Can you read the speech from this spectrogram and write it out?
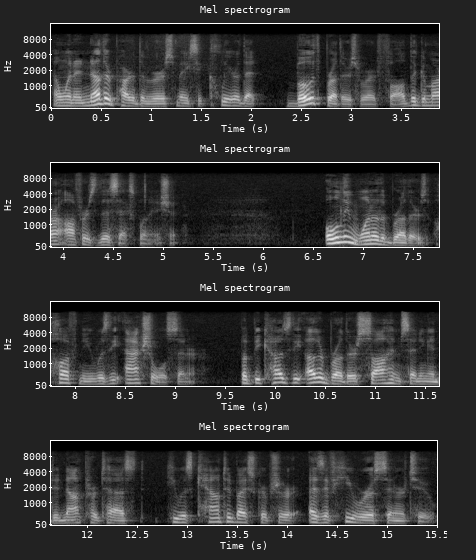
And when another part of the verse makes it clear that both brothers were at fault, the Gemara offers this explanation. Only one of the brothers, Hophni, was the actual sinner, but because the other brother saw him sinning and did not protest, he was counted by Scripture as if he were a sinner too.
